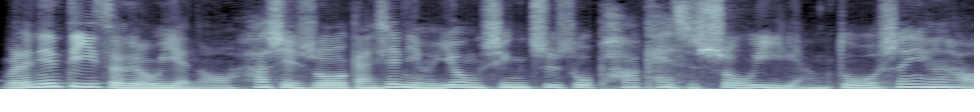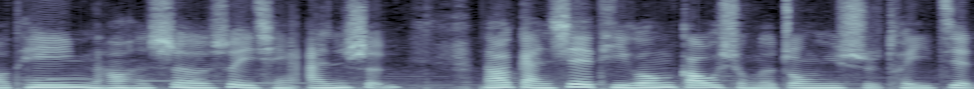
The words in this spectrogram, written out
我们来念第一则留言哦，他写说：“感谢你们用心制作 Podcast，受益良多，声音很好听，然后很适合睡前安神。然后感谢提供高雄的中医师推荐。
